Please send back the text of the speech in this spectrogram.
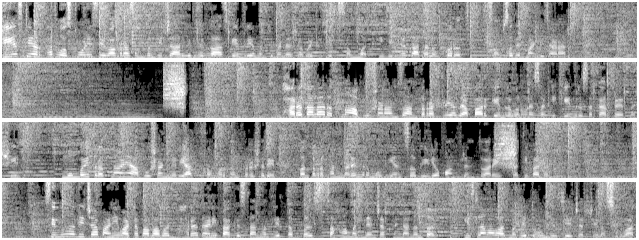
GST अर्थात वस्तू आणि सेवा करासंबंधी चार विधेयकं आज केंद्रीय मंत्रिमंडळाच्या बैठकीत संमत. ही विधेयकं आता लवकरच संसदेत मांडली जाणार. भारताला रत्न आभूषणांचं आंतरराष्ट्रीय व्यापार केंद्र बनवण्यासाठी केंद्र सरकार प्रयत्नशील. मुंबईत रत्न आणि आभूषण निर्यात संवर्धन परिषदेत पंतप्रधान नरेंद्र मोदी यांचं व्हिडिओ कॉन्फरन्सद्वारे प्रतिपादन. सिंधू नदीच्या पाणी वाटपाबाबत भारत आणि पाकिस्तानमध्ये तब्बल सहा महिन्यांच्या खंडानंतर इस्लामाबादमध्ये दोन दिवसीय चर्चेला सुरुवात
